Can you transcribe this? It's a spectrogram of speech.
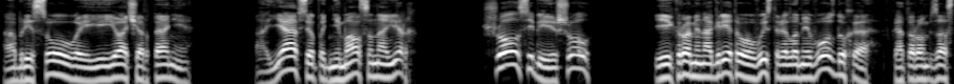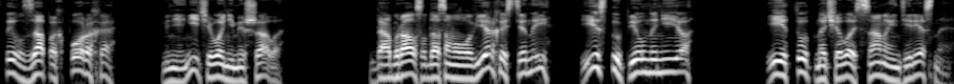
обрисовывая ее очертания. А я все поднимался наверх. Шел себе и шел. И кроме нагретого выстрелами воздуха, в котором застыл запах пороха, мне ничего не мешало. Добрался до самого верха стены и ступил на нее. И тут началось самое интересное.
